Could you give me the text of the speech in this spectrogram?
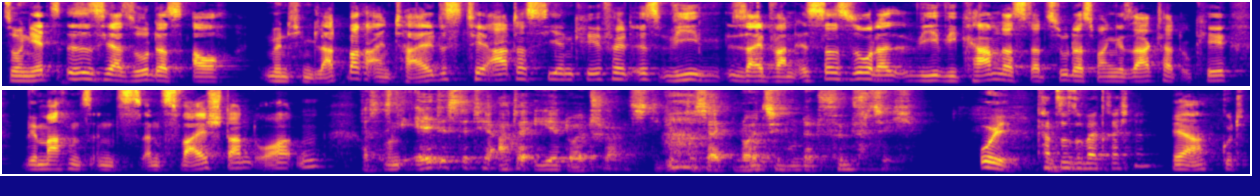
So, und jetzt ist es ja so, dass auch Mönchengladbach ein Teil des Theaters hier in Krefeld ist. Wie, seit wann ist das so? Oder wie, wie kam das dazu, dass man gesagt hat, okay, wir machen es in, an zwei Standorten? Das ist die älteste Theaterehe Deutschlands. Die gibt es seit 1950. Ui, Kannst du soweit rechnen? ja. Gut.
